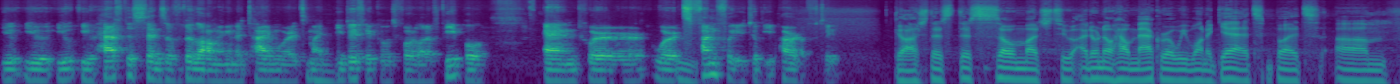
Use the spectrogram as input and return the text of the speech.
you you you you have this sense of belonging in a time where it might be difficult for a lot of people and where where it's mm. fun for you to be part of too Gosh, there's there's so much to. I don't know how macro we want to get, but um,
